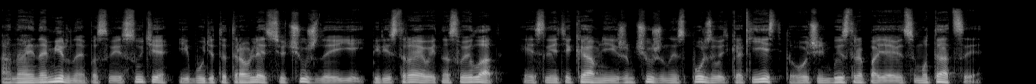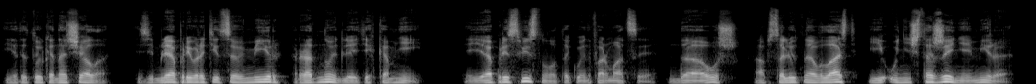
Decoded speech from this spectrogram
Она иномирная по своей сути и будет отравлять все чуждое ей, перестраивать на свой лад, если эти камни и жемчужины использовать как есть, то очень быстро появятся мутации. И это только начало. Земля превратится в мир, родной для этих камней. Я присвистнул от такой информации. Да уж, абсолютная власть и уничтожение мира.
